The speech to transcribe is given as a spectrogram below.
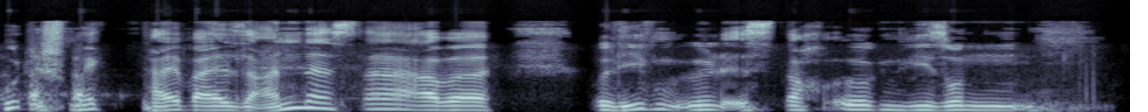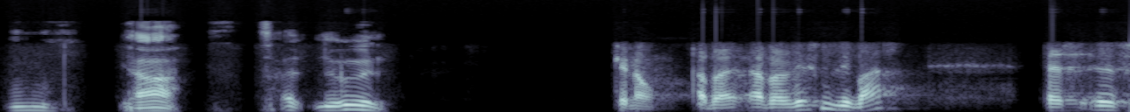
Gut, es schmeckt teilweise anders da, aber Olivenöl ist doch irgendwie so ein, hm, ja, ist halt ein Öl. Genau. Aber, aber wissen Sie was? Es ist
